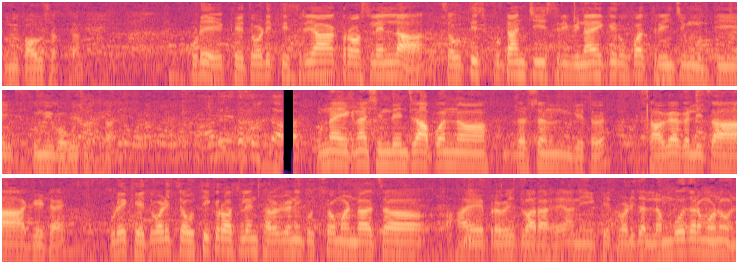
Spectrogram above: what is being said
तुम्ही पाहू शकता. पुढे खेतवाडी तिसऱ्या क्रॉस लेनला चौतीस फुटांची श्री विनायकी रूपात श्रींची मूर्ती तुम्ही बघू शकता. पुन्हा एकनाथ शिंदेचं आपण दर्शन घेतोय. सहाव्या गल्लीचा हा गेट आहे. पुढे खेतवाडी चौथी क्रॉस लेन सार्वजनिक उत्सव मंडळाचं हा प्रवेशद्वार आहे आणि खेतवाडीचा लंबोदर म्हणून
